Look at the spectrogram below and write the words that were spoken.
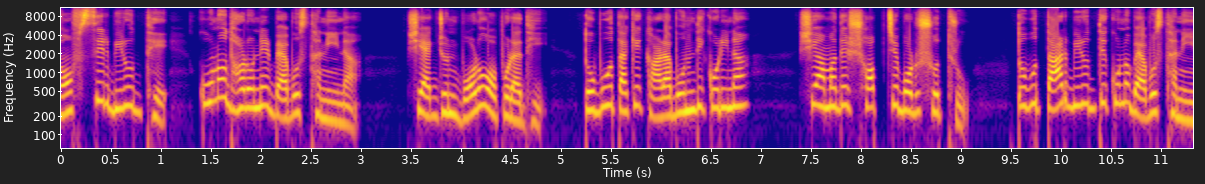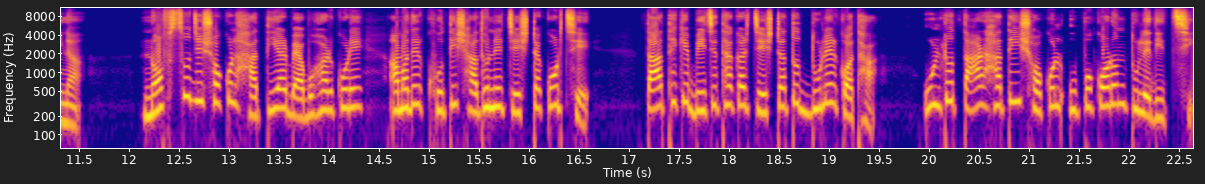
নফসের বিরুদ্ধে কোনো ধরনের ব্যবস্থা নিই না। সে একজন বড় অপরাধী, তবুও তাকে কারাবন্দী করি না। সে আমাদের সবচেয়ে বড় শত্রু, তবু তার বিরুদ্ধে কোনো ব্যবস্থা নিই না। নফস যে সকল হাতিয়ার ব্যবহার করে আমাদের ক্ষতি সাধনের চেষ্টা করছে, তা থেকে বেঁচে থাকার চেষ্টা তো দূরের কথা। উল্টো তার হাতেই সকল উপকরণ তুলে দিচ্ছি।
